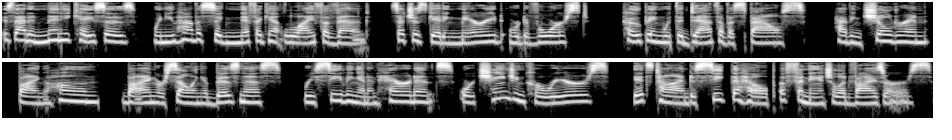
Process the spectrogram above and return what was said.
is that in many cases, when you have a significant life event, such as getting married or divorced, coping with the death of a spouse, having children, buying a home, buying or selling a business, receiving an inheritance, or changing careers, it's time to seek the help of financial advisors.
